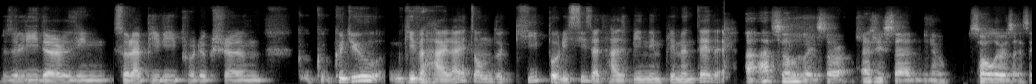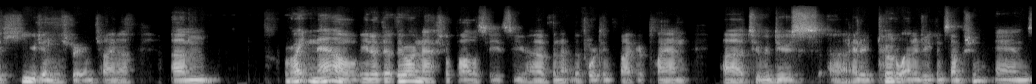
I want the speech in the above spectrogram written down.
the leaders in solar PV production. C could you give a highlight on the key policies that has been implemented? Uh, absolutely. So, as you said, you know, solar is, is a huge industry in China. Um, right now, you know, there, there are national policies. You have the, the 14th five-year plan uh, to reduce uh, energy, total energy consumption and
